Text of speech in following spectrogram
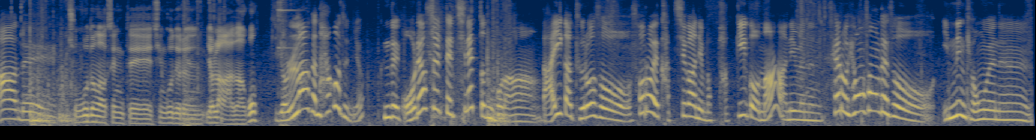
아네 중고등학생 때 친구들은 연락 안 하고? 연락은 하거든요. 근데 어렸을 때 친했던 거랑 나이가 들어서 서로의 가치관이 막 바뀌거나 아니면은 새로 형성돼서 있는 경우에는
